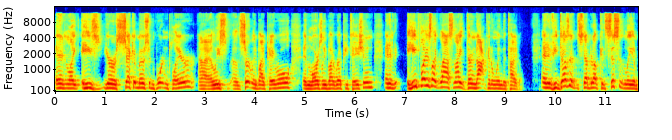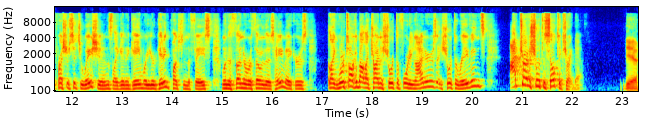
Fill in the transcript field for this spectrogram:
And like he's your second most important player, uh, at least uh, certainly by payroll and largely by reputation. And if he plays like last night, they're not going to win the title. And if he doesn't step it up consistently in pressure situations, like in a game where you're getting punched in the face when the Thunder were throwing those haymakers, like we're talking about like trying to short the 49ers and short the Ravens. I'm trying to short the Celtics right now. Yeah.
